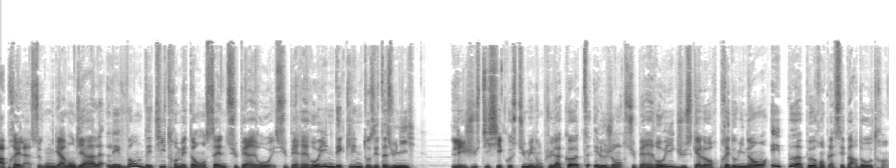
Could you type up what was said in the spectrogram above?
Après la Seconde Guerre mondiale, les ventes des titres mettant en scène super-héros et super-héroïnes déclinent aux États-Unis. Les justiciers costumés n'ont plus la cote et le genre super-héroïque jusqu'alors prédominant est peu à peu remplacé par d'autres.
